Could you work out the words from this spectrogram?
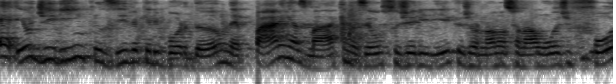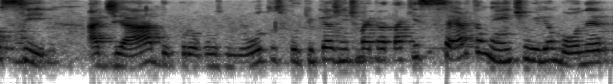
É, eu diria, inclusive, aquele bordão, né? Parem as máquinas. Eu sugeriria que o Jornal Nacional hoje fosse adiado por alguns minutos, porque o que a gente vai tratar aqui certamente o William Bonner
